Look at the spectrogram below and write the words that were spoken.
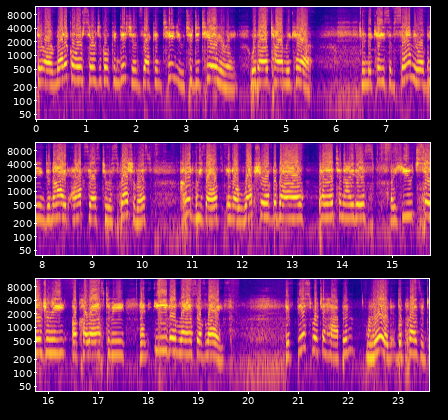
there are medical or surgical conditions that continue to deteriorate without timely care. In the case of Samuel, being denied access to a specialist could result in a rupture of the bowel, peritonitis, a huge surgery, a colostomy, and even loss of life. If this were to happen, would the present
